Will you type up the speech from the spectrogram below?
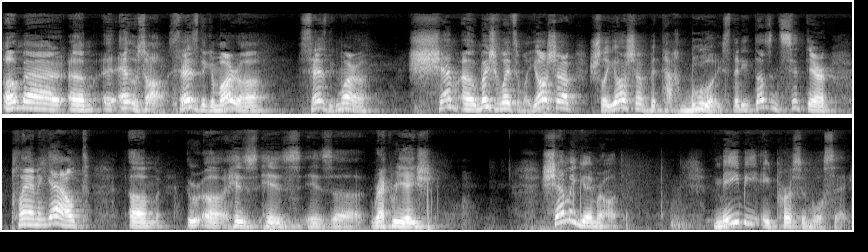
Omar, um, uh, so says the Gemara, says the Gemara, Uh, that he doesn't sit there planning out um, uh, his his his uh, recreation. Maybe a person will say,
